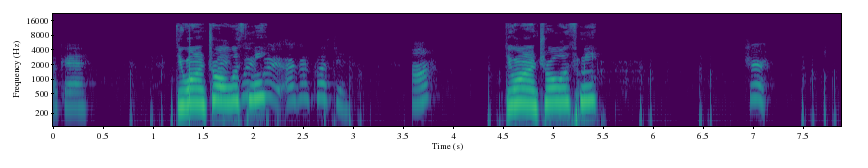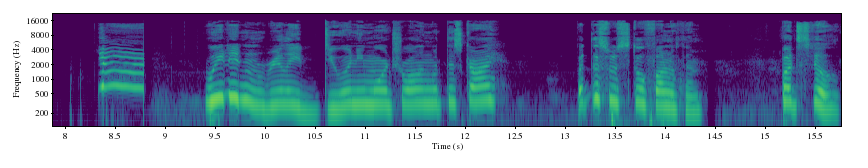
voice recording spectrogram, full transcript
okay. Do you want to troll wait, with wait, me? Wait, I got a question. Huh? Do you want to troll with me? Sure. We didn't really do any more trolling with this guy, but this was still fun with him. But still,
